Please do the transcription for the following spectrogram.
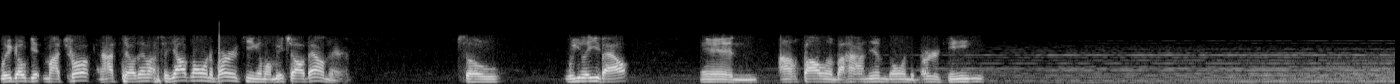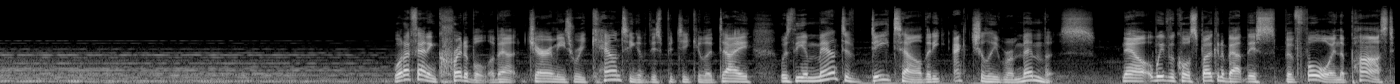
We go get in my truck, and I tell them, I said, y'all going to Burger King. I'm going to meet y'all down there. So we leave out, and I'm following behind them going to Burger King. What I found incredible about Jeremy's recounting of this particular day was the amount of detail that he actually remembers. Now, we've of course spoken about this before in the past,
